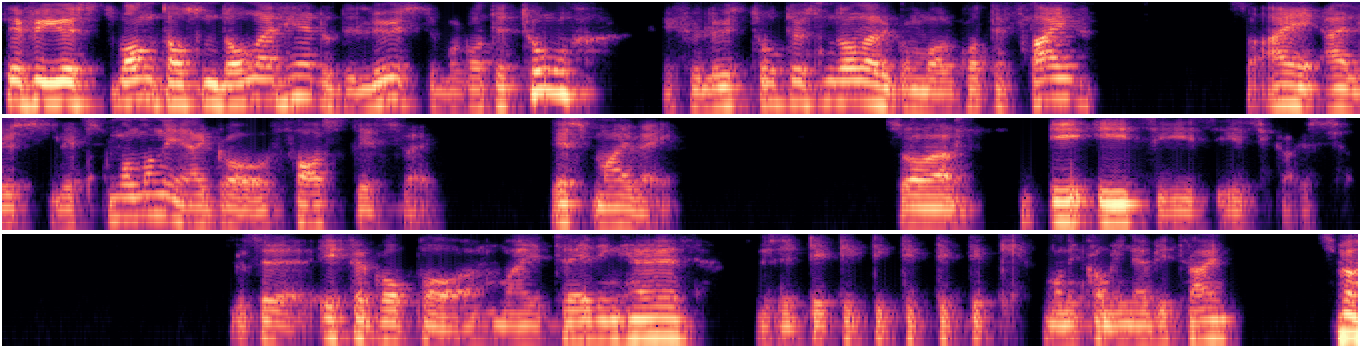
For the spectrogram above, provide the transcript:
So if you use $1,000 here, you lose, you will go to two. If you lose $2,000, you will go to five. So I, I lose little small money, I go fast this way. This my way. So uh, easy, easy, easy, guys. If I go for my trading here, you see tick, tick, tick, tick, tick, tick, money coming every time. So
